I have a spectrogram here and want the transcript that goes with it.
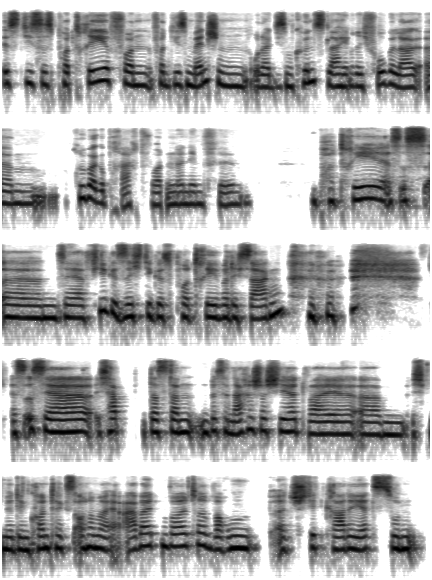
ist dieses Porträt von, von diesem Menschen oder diesem Künstler Heinrich Vogeler ähm, rübergebracht worden in dem Film? Ein Porträt, es ist äh, ein sehr vielgesichtiges Porträt, würde ich sagen. es ist ja, ich habe das dann ein bisschen nachrecherchiert, weil ähm, ich mir den Kontext auch nochmal erarbeiten wollte. Warum steht gerade jetzt so ein,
